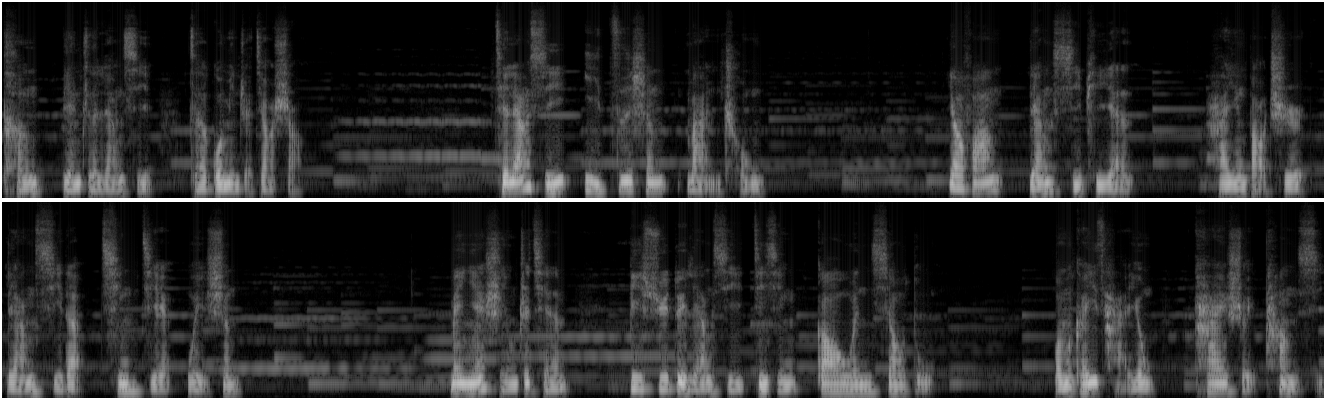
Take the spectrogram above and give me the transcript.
藤编制的凉席则过敏者较少，且凉席易滋生螨虫。要防凉席皮炎，还应保持凉席的清洁卫生。每年使用之前，必须对凉席进行高温消毒。我们可以采用开水烫洗，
